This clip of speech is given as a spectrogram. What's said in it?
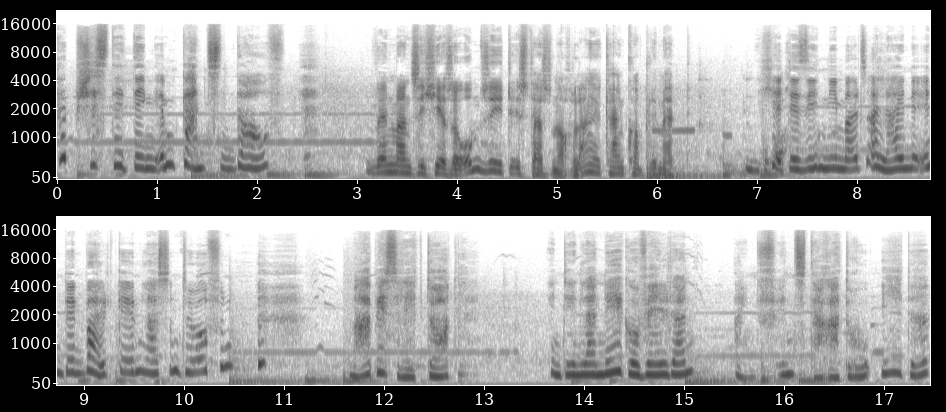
hübscheste Ding im ganzen Dorf. Wenn man sich hier so umsieht, ist das noch lange kein Kompliment. Ich hätte sie niemals alleine in den Wald gehen lassen dürfen. Mabis lebt dort, in den Lanego-Wäldern. Ein finsterer Druide.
